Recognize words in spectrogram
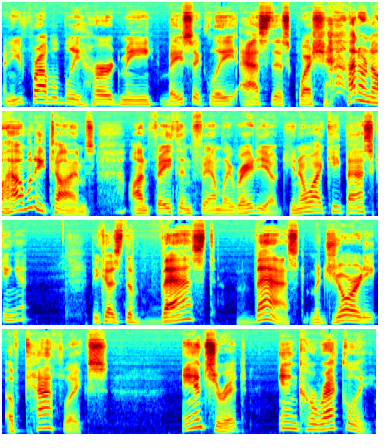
And you've probably heard me basically ask this question, I don't know how many times on Faith and Family Radio. Do you know why I keep asking it? Because the vast, vast majority of Catholics answer it incorrectly.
